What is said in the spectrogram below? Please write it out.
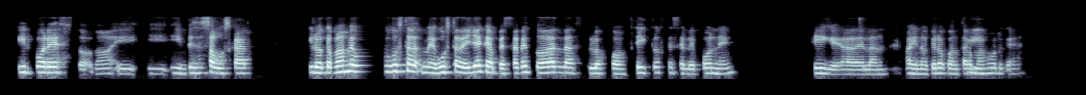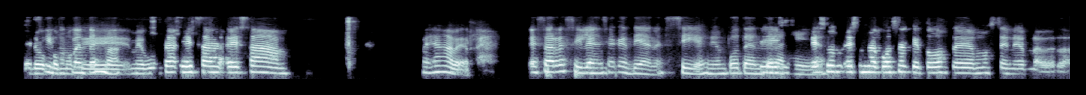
ir por esto, ¿no? Y, y, y, empiezas a buscar y lo que más me gusta, me gusta de ella que a pesar de todos los conflictos que se le ponen, sigue adelante. Ay, no quiero contar más porque... Pero como que me gusta esa, esa... Vayan a ver. Esa resiliencia que tiene, sí, es bien potente la niña. Eso es una cosa que todos debemos tener, la verdad,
